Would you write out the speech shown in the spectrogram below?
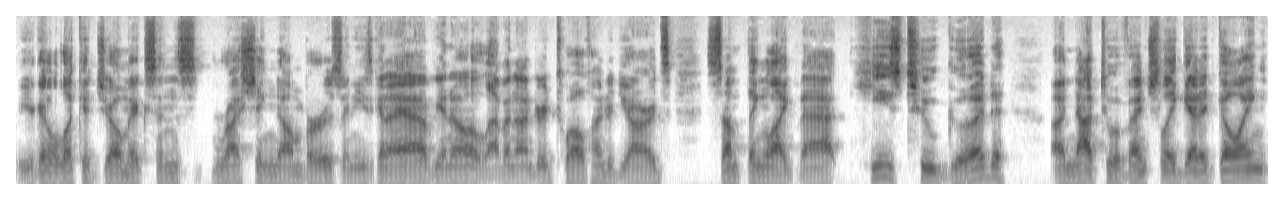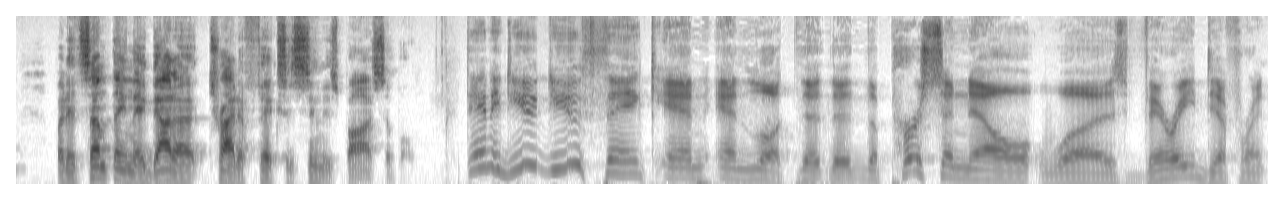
you're going to look at Joe Mixon's rushing numbers and he's going to have, you know, 1,100, 1,200 yards, something like that. He's too good uh, not to eventually get it going, but it's something they've got to try to fix as soon as possible. Danny, do you do you think and and look the the the personnel was very different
